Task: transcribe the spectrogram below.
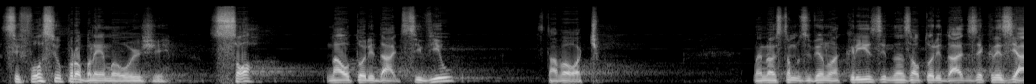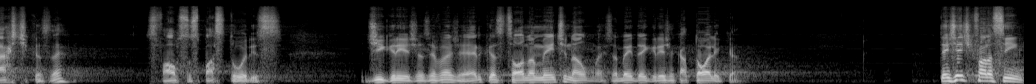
Se fosse o problema hoje só na autoridade civil, estava ótimo. Mas nós estamos vivendo uma crise nas autoridades eclesiásticas, né? Os falsos pastores de igrejas evangélicas, somente não, mas também da igreja católica. Tem gente que fala assim,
